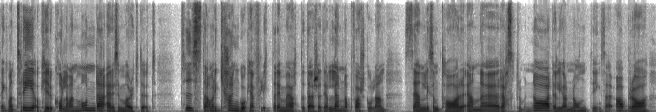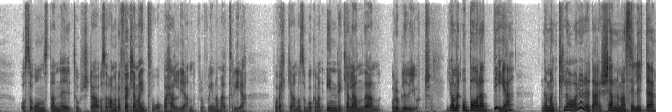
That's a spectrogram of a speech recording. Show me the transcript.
Tänker man tre okej då kollar man måndag är det ser mörkt ut tisdag, ja, men det kan gå, kan jag flytta det mötet där så att jag lämnar på förskolan, sen liksom tar en eh, rask promenad eller gör någonting så här, ja bra, och så onsdag nej, torsdag och så, ja men då får jag klämma in två på helgen för att få in de här tre på veckan och så bokar man in det i kalendern och då blir det gjort. Ja men och bara det, när man klarar det där känner man sig lite,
